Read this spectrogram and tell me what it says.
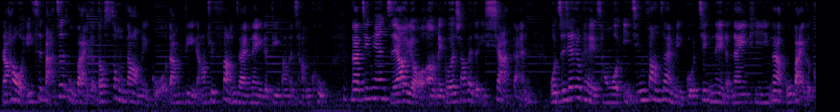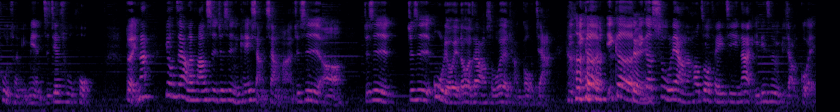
然后我一次把这五百个都送到美国当地，然后去放在那个地方的仓库。那今天只要有呃美国的消费者一下单，我直接就可以从我已经放在美国境内的那一批那五百个库存里面直接出货。对，那用这样的方式，就是你可以想象嘛，就是呃，就是就是物流也都有这样所谓的团购价。一个 一个一个数量，然后坐飞机，那一定是会比较贵。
